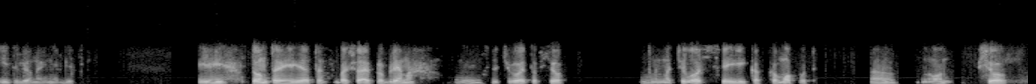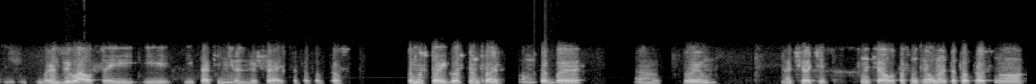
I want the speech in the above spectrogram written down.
и зеленой энергетики. И в том-то и это большая проблема, из-за чего это все началось, и как комок вот а, он все развивался и, и, и так и не разрешается этот вопрос. Потому что и госконтроль, он как бы э, в своем отчете сначала посмотрел на этот вопрос, но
